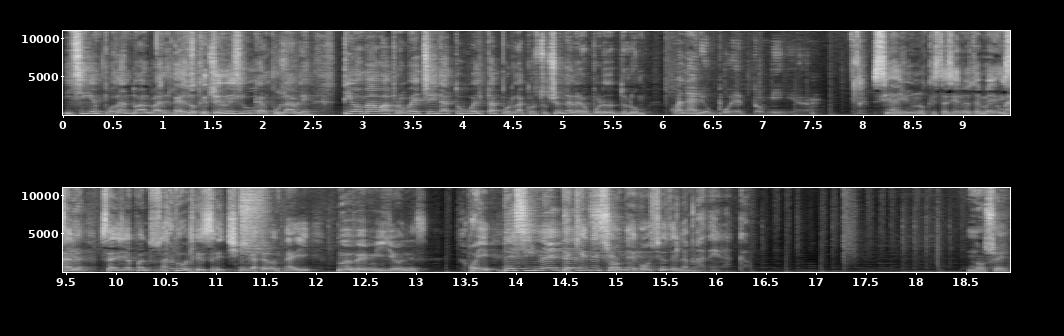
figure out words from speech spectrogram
y siguen podando a Álvarez. La Es lo que te digo, Es incalculable. pues. Tío Mau, aprovecha y da tu vuelta por la construcción del aeropuerto de Tulum. ¿Cuál aeropuerto, Miriam? Sí hay uno que está haciendo también. ¿Y. ¿Sabes, sabes ya cuántos árboles se chingaron ahí? Nueve millones. Oye, Designated. ¿de quién es so- el negocio de la madera, cabrón? No sé.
